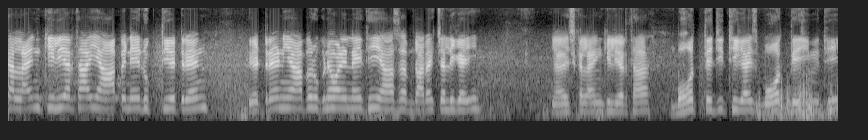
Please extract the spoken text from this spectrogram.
इसका लाइन क्लियर था, यहाँ पे नहीं रुकती है ट्रेन ये ट्रेन यहाँ पे रुकने वाली नहीं थी, यहाँ से अब डायरेक्ट चली गई। यहाँ इसका लाइन क्लियर था। बहुत तेज़ी थी गाइस बहुत तेज़ी में थी।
